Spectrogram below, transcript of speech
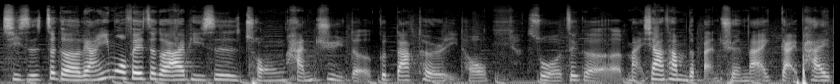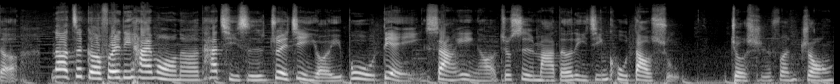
其实这个良医墨菲这个 IP 是从韩剧的 Good Doctor 里头。所这个买下他们的版权来改拍的。那这个 Freddie Highmore 呢，他其实最近有一部电影上映哦，就是《马德里金库倒数九十分钟》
